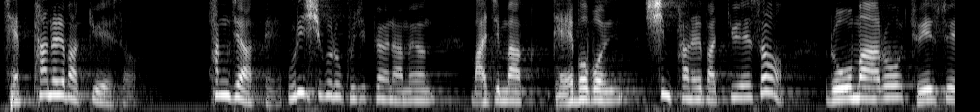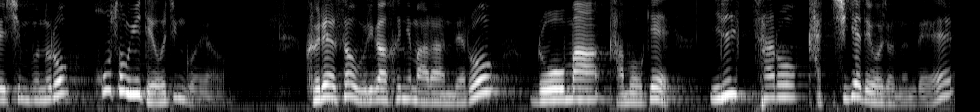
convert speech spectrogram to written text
재판을 받기 위해서 황제 앞에 우리식으로 굳이 표현하면 마지막 대법원 심판을 받기 위해서 로마로 죄수의 신분으로 호송이 되어진 거예요. 그래서 우리가 흔히 말하는 대로 로마 감옥에 1차로 갇히게 되어졌는데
